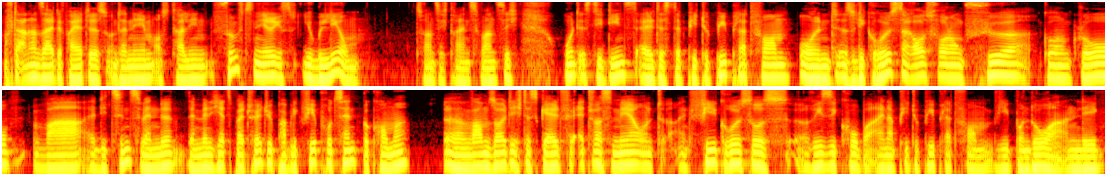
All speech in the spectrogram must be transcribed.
Auf der anderen Seite feierte das Unternehmen aus Tallinn 15-jähriges Jubiläum 2023 und ist die dienstälteste P2P-Plattform. Und also die größte Herausforderung für Go Grow war die Zinswende. Denn wenn ich jetzt bei Trade Republic 4% bekomme, äh, warum sollte ich das Geld für etwas mehr und ein viel größeres Risiko bei einer P2P-Plattform wie Bondora anlegen?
